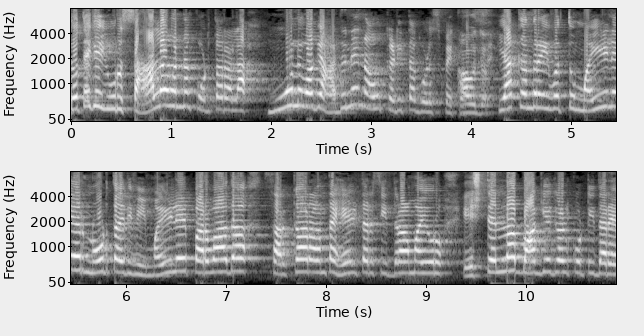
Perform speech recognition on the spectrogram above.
ಜೊತೆಗೆ ಇವರು ಸಾಲವನ್ನ ಕೊಡ್ತಾರಲ್ಲ ಮೂಲವಾಗಿ ಅದನ್ನೇ ನಾವು ಕಡಿತಗೊಳಿಸ್ಬೇಕು. ಹೌದು. ಯಾಕಂದ್ರೆ ಇವತ್ತು ಮಹಿಳೆಯರು ನೋಡ್ತಾ ಇದೀವಿ ಮಹಿಳೆ ಪರವಾದ ಸರ್ಕಾರ ಅಂತ ಹೇಳ್ತಾರೆ ಸಿದ್ದರಾಮಯ್ಯ ಅವರು ಎಷ್ಟೆಲ್ಲ ಭಾಗ್ಯಗಳು ಕೊಟ್ಟಿದ್ದಾರೆ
